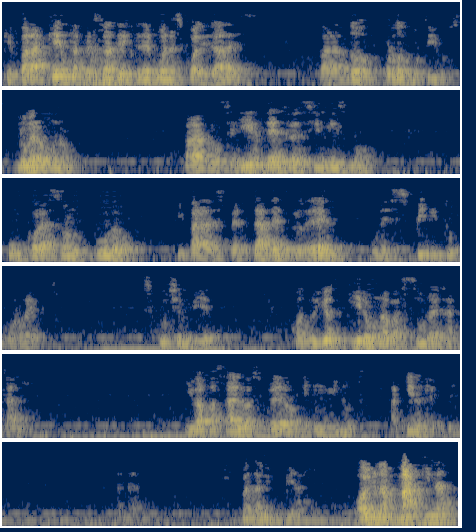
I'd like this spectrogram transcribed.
que para qué una persona tiene que tener buenas cualidades para dos, por dos motivos. Número uno, para conseguir dentro de sí mismo un corazón puro y para despertar dentro de él un espíritu correcto. Escuchen bien, cuando yo tiro una basura en la calle y va a pasar el basurero en un minuto, ¿a quién afecté? A nadie. Van a limpiar. O hay una máquina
